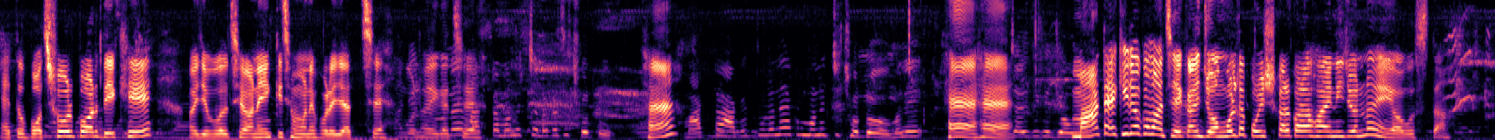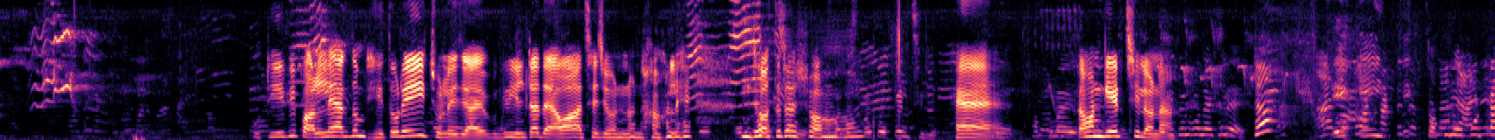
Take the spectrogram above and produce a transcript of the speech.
এত বছর পর দেখে ওই যে বলছে অনেক কিছু মনে পড়ে যাচ্ছে। গোল হয়ে গেছে। মাঠটা মনে হচ্ছে আমার কাছে ছোট। হ্যাঁ? মাঠটা আগের তুলনায় এখন মনে হচ্ছে ছোট। মানে হ্যাঁ হ্যাঁ। মাঠ একই রকম আছে কারণ জঙ্গলটা পরিষ্কার করা হয়নি জন্য এই অবস্থা। কুটিয়েবি পারলে একদম ভেতরেই চলে যায় গ্রিলটা দেওয়া আছে জন্য না হলে যতটা সম্ভব। হ্যাঁ। তখন গেট ছিল না। এই এই তখন ওপরটা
